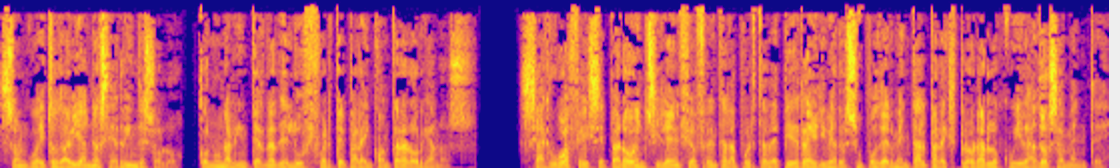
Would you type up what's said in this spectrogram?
Songwei todavía no se rinde solo, con una linterna de luz fuerte para encontrar órganos. Saruofei se paró en silencio frente a la puerta de piedra y liberó su poder mental para explorarlo cuidadosamente.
